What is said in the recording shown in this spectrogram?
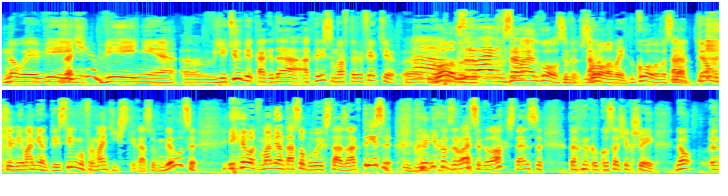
Новое веяние, Зачем? веяние э, в YouTube, когда актрисам в After Effects э, А, Головы взрываются. взрывают голосы. Самые- головы. Головы. Самые Да. трогательные моменты из фильмов романтических особенно берутся. И вот в момент особого экстаза актрисы у нее взрывается голова, становится такой кусочек шеи. Но э,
